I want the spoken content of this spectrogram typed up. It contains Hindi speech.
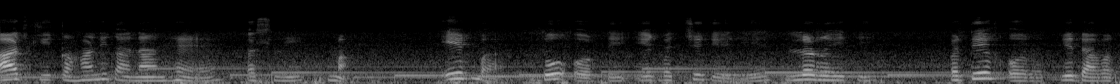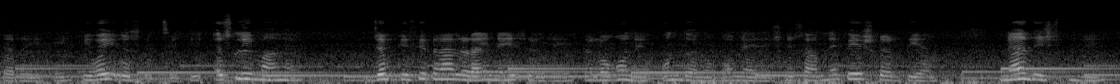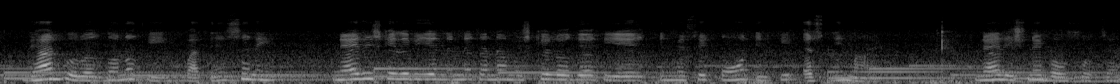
आज की कहानी का नाम है असली माँ। एक बार दो औरतें एक बच्चे के लिए लड़ रही थी। प्रत्येक औरत ये दावा कर रही थी कि वही उस बच्चे की असली माँ है। जब किसी तरह लड़ाई नहीं सुलझी तो लोगों ने उन दोनों को न्यायाधीश के सामने पेश कर दिया। न्यायाधीश ने ध्यानपूर्वक दोनों की बातें सुनी। न्यायाधीश के लिए भी ये निर्णय करना मुश्किल हो गया कि ये इनमें से कौन इनकी असली माँ है। न्यायाधीश ने बहुत सोचा,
